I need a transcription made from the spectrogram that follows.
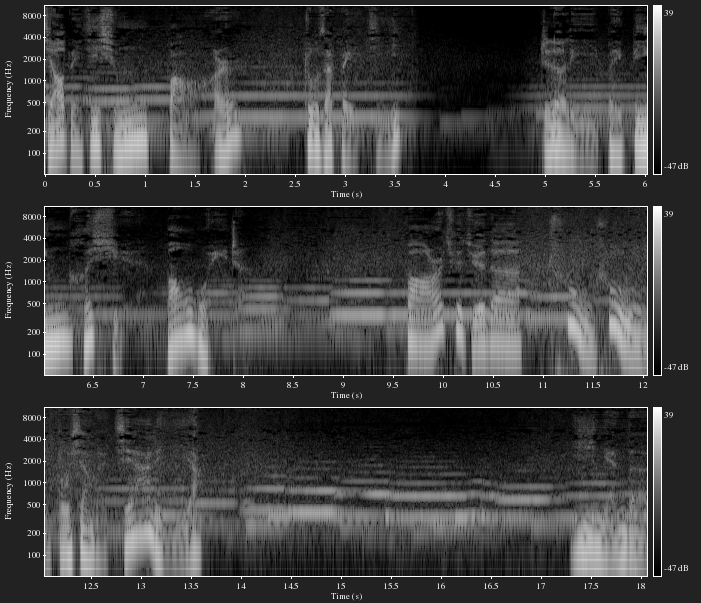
小北极熊宝儿住在北极，这里被冰和雪包围着。宝儿却觉得处处都像在家里一样。一年的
